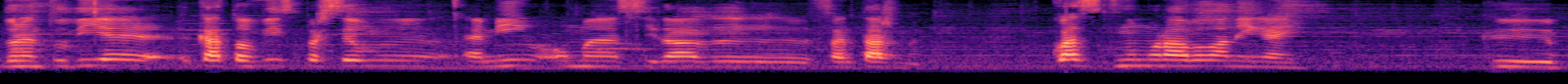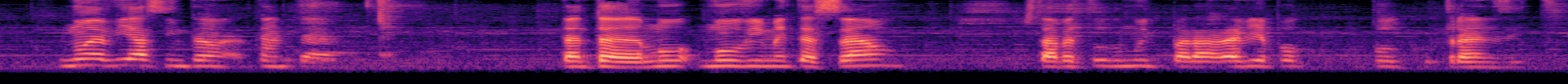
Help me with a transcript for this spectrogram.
durante o dia Katowice pareceu-me a mim uma cidade fantasma. Quase que não morava lá ninguém. Que não havia assim tanta, tanta movimentação estava tudo muito parado, havia pouco, pouco trânsito,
